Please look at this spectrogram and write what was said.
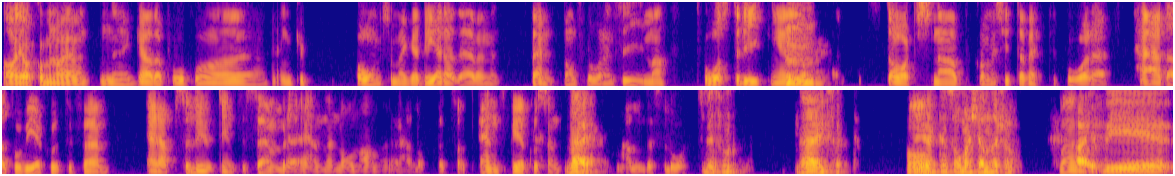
Ja, jag kommer nog även eh, garda på på eh, en kupong som är garderad även med 15 Florens Ima. Två strykningar mm startsnabb, kommer sitta vettigt på det, härdad på V75, är absolut inte sämre än någon annan i det här loppet. Så att en spelprocent Nej. är alldeles för lågt. Det är som... Nej, exakt. Ja. Det är verkligen så man känner så. Men... Nej, vi...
